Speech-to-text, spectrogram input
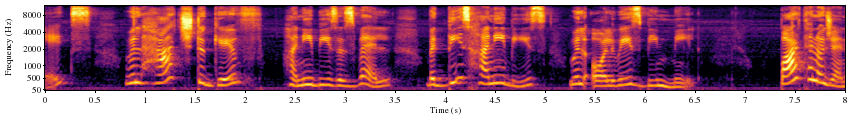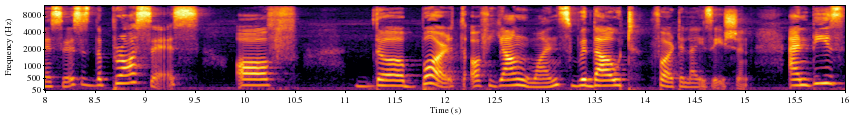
eggs will hatch to give honeybees as well, but these honeybees will always be male. Parthenogenesis is the process of the birth of young ones without fertilization. And these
